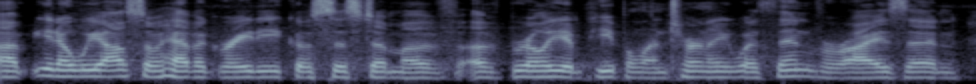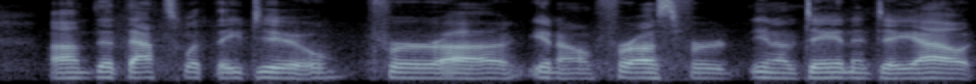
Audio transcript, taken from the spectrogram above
Um, you know, we also have a great ecosystem of, of brilliant people internally within Verizon um, that that's what they do for, uh, you know, for us for, you know, day in and day out.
